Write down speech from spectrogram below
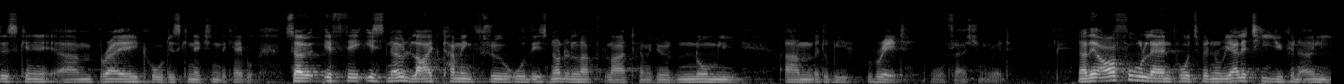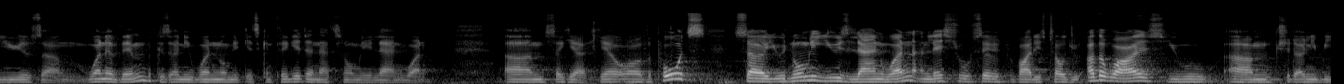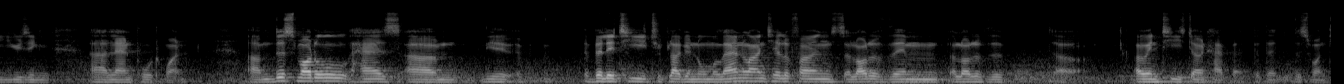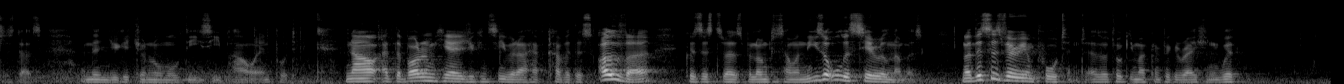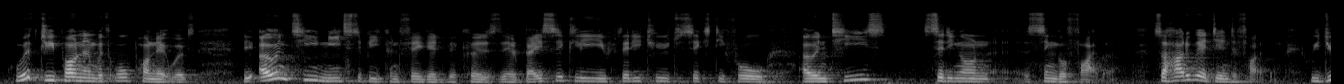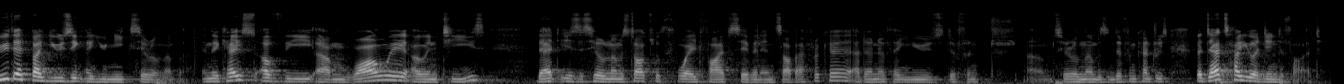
um, break or disconnection in the cable. So if there is no light coming through or there's not enough light coming through, normally um, it'll be red or flashing red. Now there are four LAN ports, but in reality you can only use um, one of them because only one normally gets configured, and that's normally LAN 1. Um, so here, here are the ports. So you would normally use LAN 1 unless your service provider has told you otherwise. You um, should only be using uh, LAN port 1. Um, this model has um, the ability to plug in normal landline telephones. A lot of them, a lot of the uh, ONTs don't have that, but that, this one just does. And then you get your normal DC power input. Now, at the bottom here, as you can see, but I have covered this over, because this does belong to someone. These are all the serial numbers. Now, this is very important, as we're talking about configuration. With, with GPON and with all PON networks, the ONT needs to be configured because they're basically 32 to 64 ONTs sitting on a single fiber. So how do we identify them? We do that by using a unique serial number. In the case of the um, Huawei ONTs, that is the serial number starts with 4857 in South Africa. I don't know if they use different um, serial numbers in different countries, but that's how you identify it.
